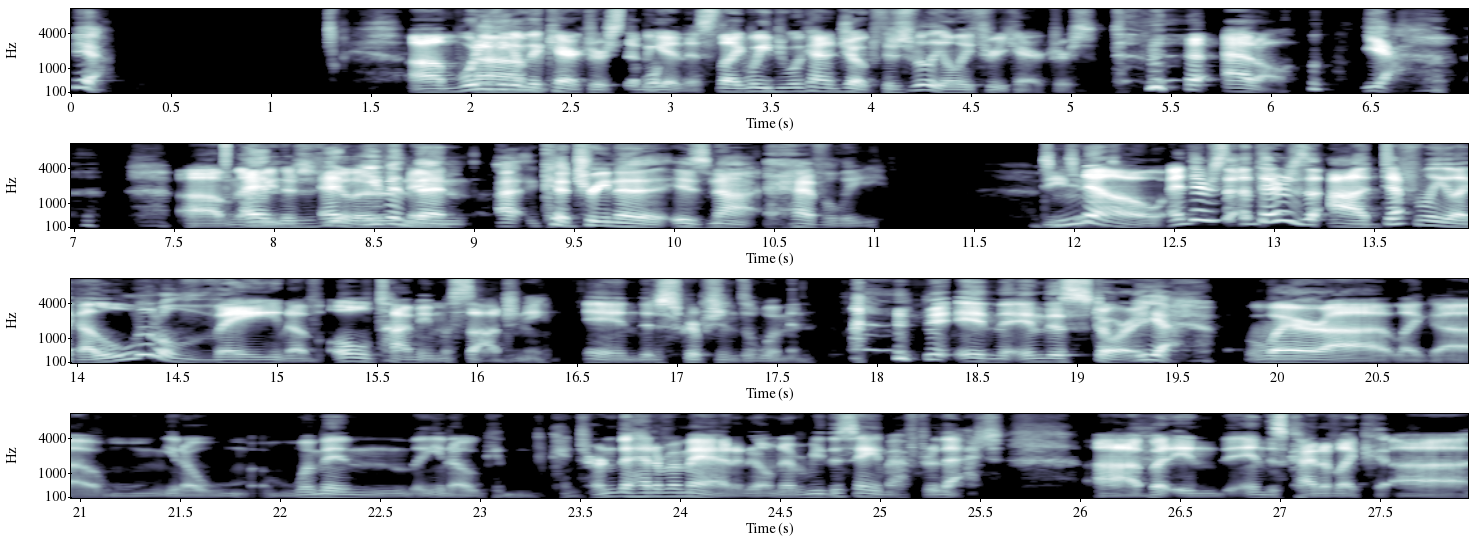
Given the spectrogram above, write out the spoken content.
Yeah. Um, what do you think of Um, the characters that we well- begin this? Like we we kind of joked. There's really only three characters at all. Yeah. Um, I and, mean, there's a few and even named. then, uh, Katrina is not heavily detailed. No, and there's there's uh, definitely like a little vein of old timey misogyny in the descriptions of women in in this story. Yeah. where uh like uh you know women you know can can turn the head of a man and it'll never be the same after that uh but in in this kind of like uh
